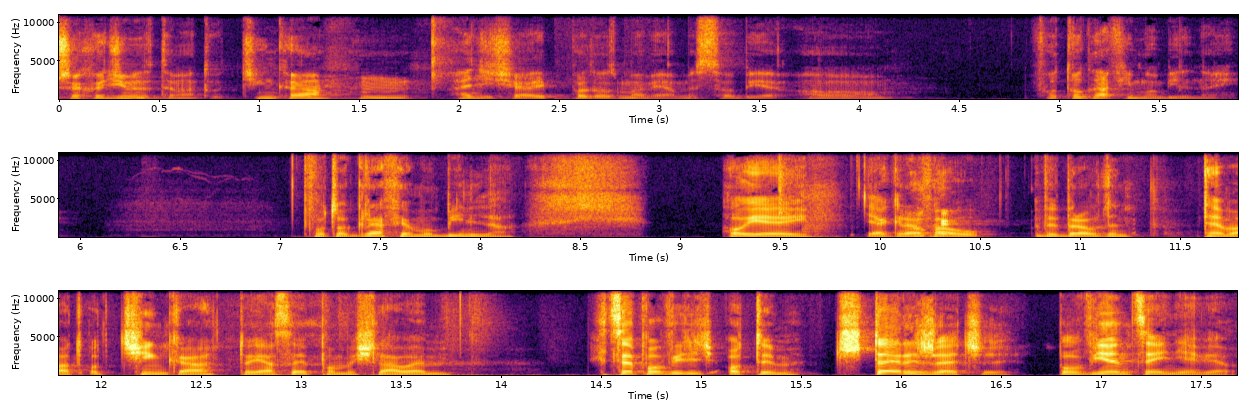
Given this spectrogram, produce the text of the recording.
Przechodzimy do tematu odcinka, hmm, a dzisiaj porozmawiamy sobie o fotografii mobilnej. Fotografia mobilna. Ojej, jak Rafał okay. wybrał ten temat odcinka, to ja sobie pomyślałem, chcę powiedzieć o tym cztery rzeczy, bo więcej nie wiem.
